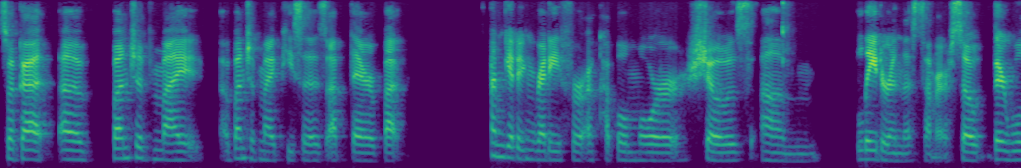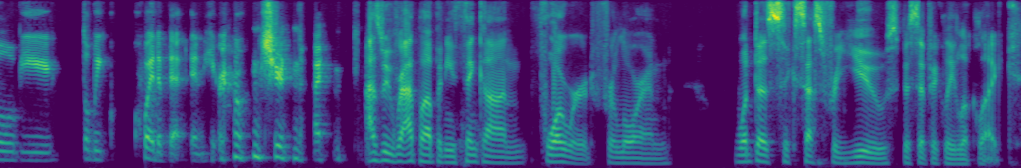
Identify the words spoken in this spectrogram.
So I've got a bunch of my a bunch of my pieces up there, but I'm getting ready for a couple more shows um, later in the summer. So there will be there'll be quite a bit in here on June 9th. As we wrap up and you think on forward for Lauren, what does success for you specifically look like?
